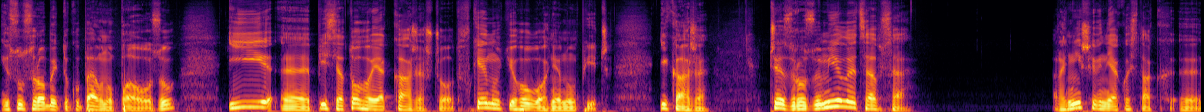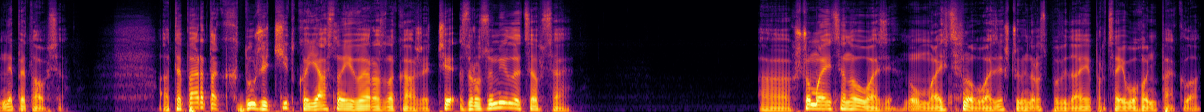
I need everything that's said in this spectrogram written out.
Ісус робить таку певну паузу, і е, після того, як каже, що от вкинуть його в вогняну піч, і каже: чи зрозуміли це все? Раніше він якось так е, не питався. А тепер так дуже чітко, ясно і виразно каже: чи зрозуміли це все? А, що мається на увазі? Ну, мається на увазі, що він розповідає про цей вогонь пекла,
